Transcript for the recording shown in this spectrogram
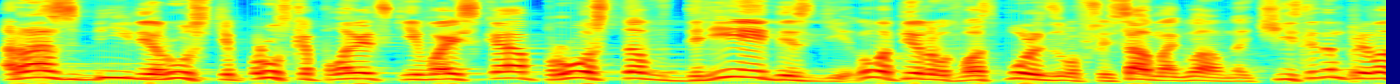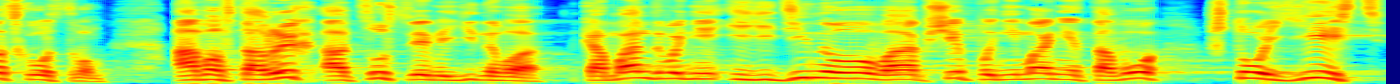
разбили русско-половецкие войска просто в дребезги. Ну, во-первых, воспользовавшись, самое главное, численным превосходством, а во-вторых, отсутствием единого командования и единого вообще понимания того, что есть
